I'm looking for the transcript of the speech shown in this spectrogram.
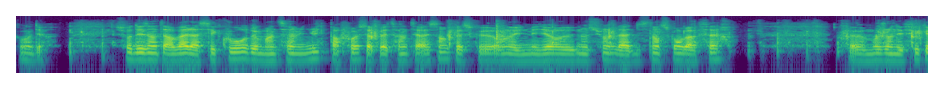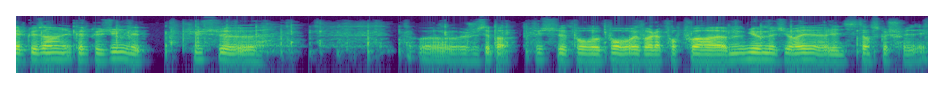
comment dire sur des intervalles assez courts de moins de 5 minutes, parfois ça peut être intéressant parce qu'on a une meilleure notion de la distance qu'on va faire. moi j'en ai fait quelques-uns, quelques-unes, mais plus euh, euh, je sais pas, plus pour pour voilà pour pouvoir euh, mieux mesurer les distances que je faisais.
